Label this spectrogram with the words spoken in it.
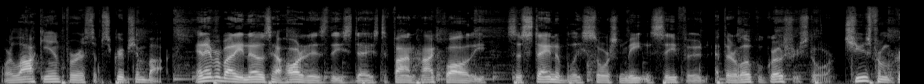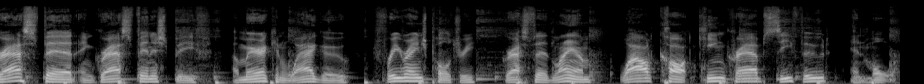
or lock in for a subscription box. And everybody knows how hard it is these days to find high quality, sustainably sourced meat and seafood at their local grocery store. Choose from grass fed and grass finished beef, American Wagyu, free range poultry, grass fed lamb, wild caught king crab, seafood, and more.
